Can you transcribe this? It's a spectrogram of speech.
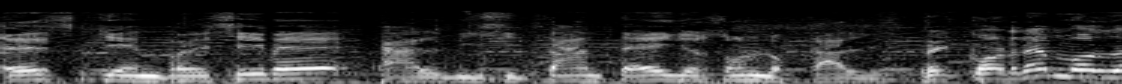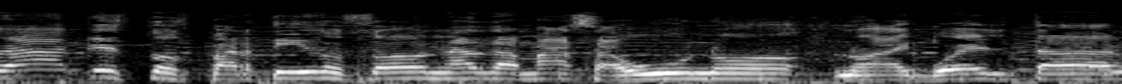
es quien recibe al visitante. Ellos son locales. Recordemos que estos partidos son nada más a uno, no hay vuelta,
